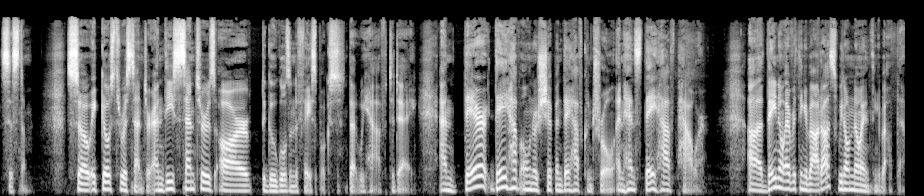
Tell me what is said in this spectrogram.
system. So it goes through a center, and these centers are the Googles and the Facebooks that we have today, and they they have ownership and they have control, and hence they have power. Uh, they know everything about us. We don't know anything about them.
